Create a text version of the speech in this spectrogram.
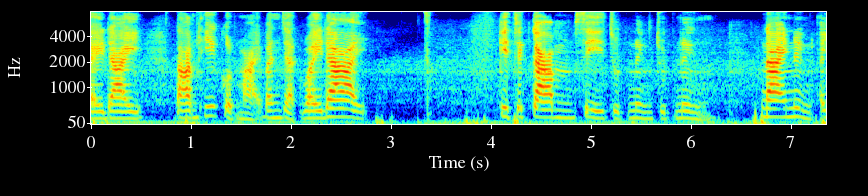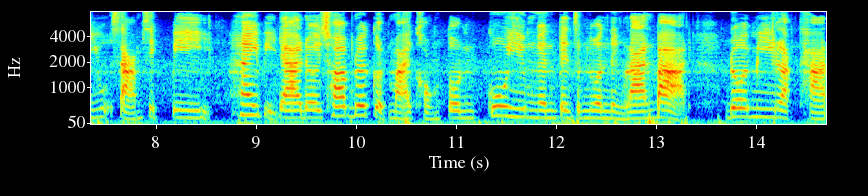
ใด ๆ ตามที่กฎหมายบัญญัติไว้ได้ กิจกรรม 4.1.1 นายหนึ่งอายุ 30 ปี ให้บิดาโดยชอบด้วยกฎหมายของตนกู้ยืมเงินเป็นจำนวน 1 ล้านบาท โดยมีหลักฐาน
